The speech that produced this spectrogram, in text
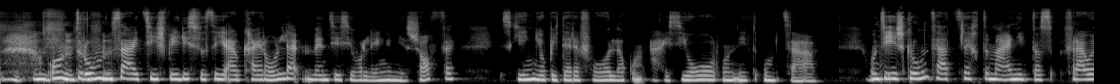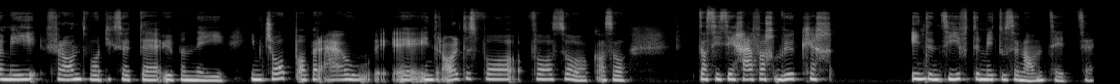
und darum sagt sie, spielt es für sie auch keine Rolle, wenn sie ein Jahr länger arbeiten müssen. Es ging ja bei dieser Vorlage um ein Jahr und nicht um zehn. Und sie ist grundsätzlich der Meinung, dass Frauen mehr Verantwortung sollten übernehmen im Job, aber auch äh, in der Altersvorsorge. Also, dass sie sich einfach wirklich intensiv damit auseinandersetzen.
